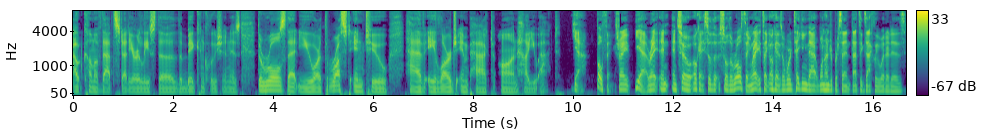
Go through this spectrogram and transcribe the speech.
outcome of that study, or at least the the big conclusion is the roles that you are thrust into have a large impact on how you act. Yeah, both things, right? Yeah, right. And and so okay, so the so the role thing, right? It's like okay, so we're taking that 100%. That's exactly what it is.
